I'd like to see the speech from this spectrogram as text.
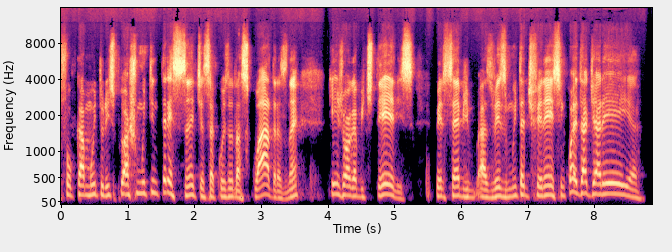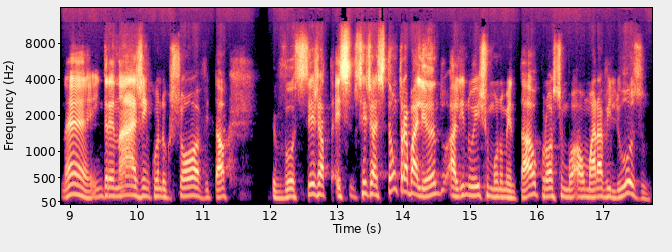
focar muito nisso, porque eu acho muito interessante essa coisa das quadras, né? Quem joga beach tênis percebe, às vezes, muita diferença em qualidade de areia, né? Em drenagem quando chove e tal. Você já, vocês já estão trabalhando ali no eixo monumental, próximo ao maravilhoso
